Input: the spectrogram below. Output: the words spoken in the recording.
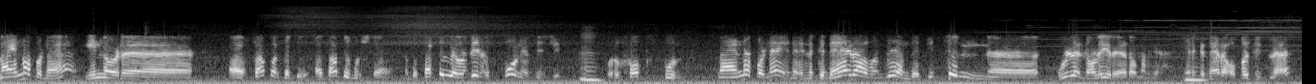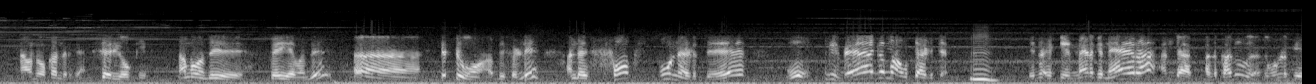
நான் என்ன பண்ணேன்? என்னோட சாப்பாடு தட்டு சாப்பிட்டு முடிச்சிட்டேன். அந்த தட்டுல வந்து எனக்கு ஸ்பூன் இருந்துச்சு. ஒரு ஃபோக் ஸ்பூன் நான் என்ன பண்ணேன் எனக்கு நேரா வந்து அந்த கிச்சன் உள்ள நுழையிற இடம் பாருங்க எனக்கு நேரா ஆப்போசிட்ல நான் வந்து உட்காந்துருக்கேன் சரி ஓகே நம்ம வந்து பேய வந்து திட்டுவோம் அப்படி சொல்லி அந்த ஃபோக் ஸ்பூன் எடுத்து ஊத்தி வேகமா விட்டு அடிச்சேன் எனக்கு நேரா அந்த அந்த கதவு அந்த உள்ளுக்கு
